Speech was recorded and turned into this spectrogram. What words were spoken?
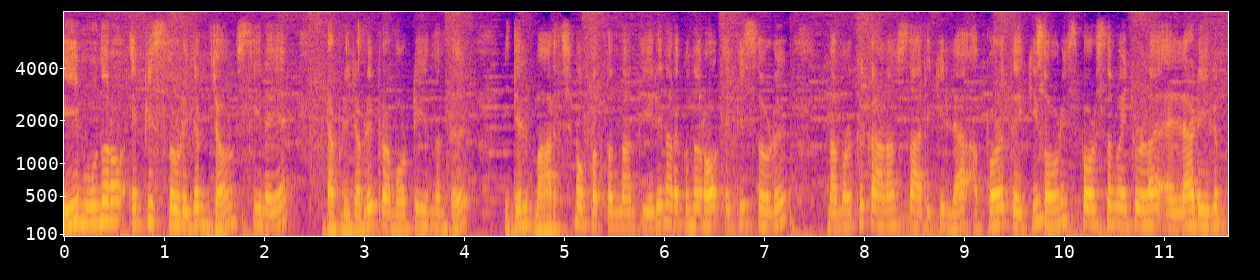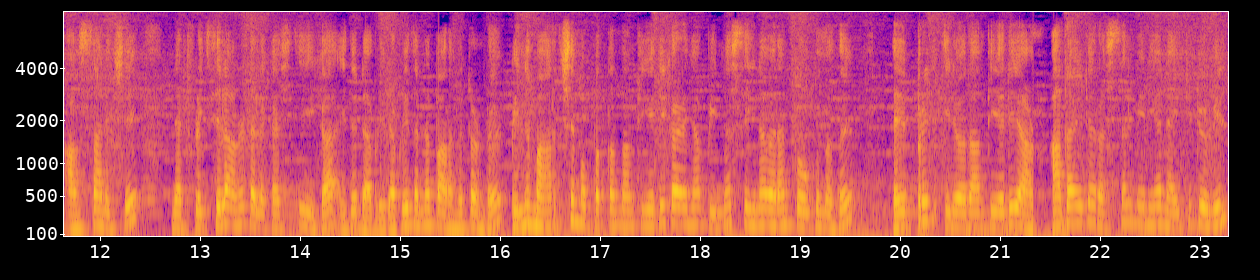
ഈ മൂന്ന് റോ എപ്പിസോഡിലും ജോൺ സീനയെ ഡബ്ല്യു ഡബ്ല്യു പ്രൊമോട്ട് ചെയ്യുന്നുണ്ട്. ഇതിൽ മാർച്ച് മുപ്പത്തൊന്നാം തീയതി നടക്കുന്ന റോ എപ്പിസോഡ് നമ്മൾക്ക് കാണാൻ സാധിക്കില്ല. അപ്പോഴത്തേക്കും സോണി സ്പോർട്സുമായിട്ടുള്ള എല്ലാ ഡീലും അവസാനിച്ച് നെറ്റ്ഫ്ലിക്സിലാണ് ടെലികാസ്റ്റ് ചെയ്യുക. ഇത് ഡബ്ല്യു ഡബ്ല്യു തന്നെ പറഞ്ഞിട്ടുണ്ട്. പിന്നെ മാർച്ച് മുപ്പത്തൊന്നാം തീയതി കഴിഞ്ഞാൽ പിന്നെ സീന വരാൻ പോകുന്നത് ഏപ്രിൽ ഇരുപതാം തീയതിയാണ് അതായത് റസൽ മിനിയ നൈറ്റ് ടുവിൽ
